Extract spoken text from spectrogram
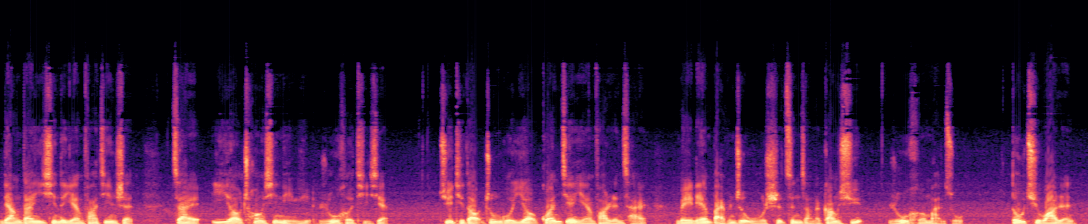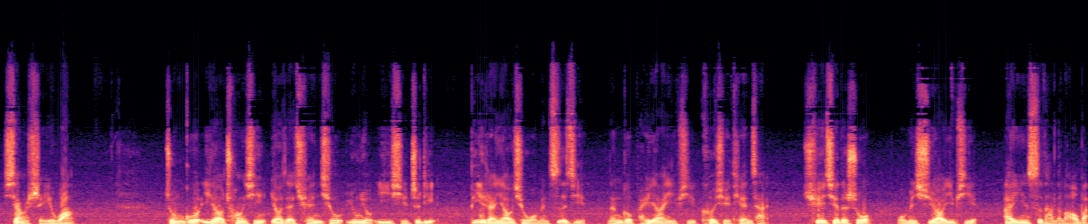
两弹一星的研发精神，在医药创新领域如何体现？具体到中国医药关键研发人才每年百分之五十增长的刚需如何满足？都去挖人，向谁挖？中国医药创新要在全球拥有一席之地，必然要求我们自己能够培养一批科学天才。确切的说，我们需要一批爱因斯坦的老板。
